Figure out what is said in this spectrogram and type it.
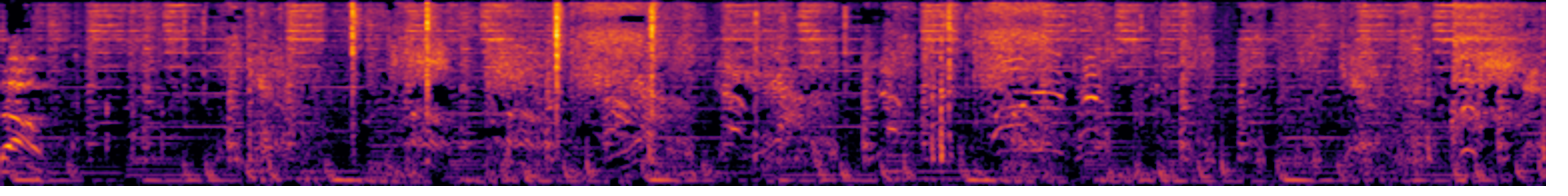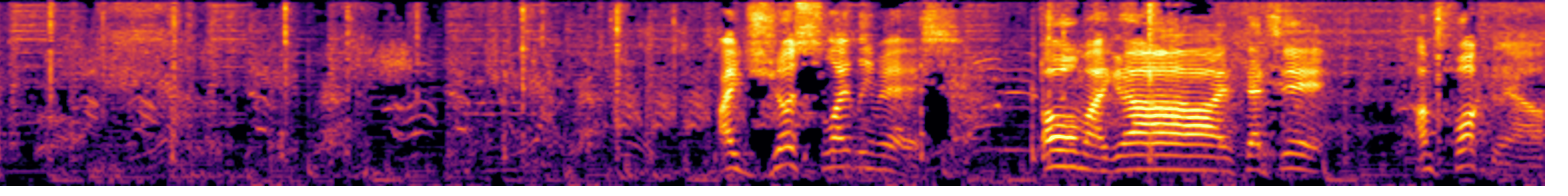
Go. I just slightly missed. Oh my god, that's it. I'm fucked now.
